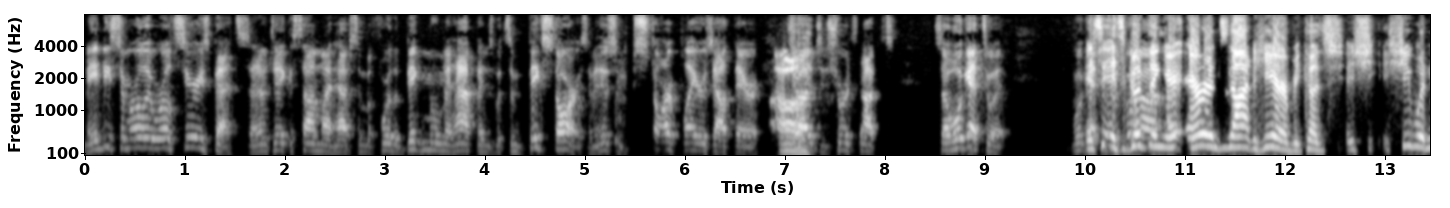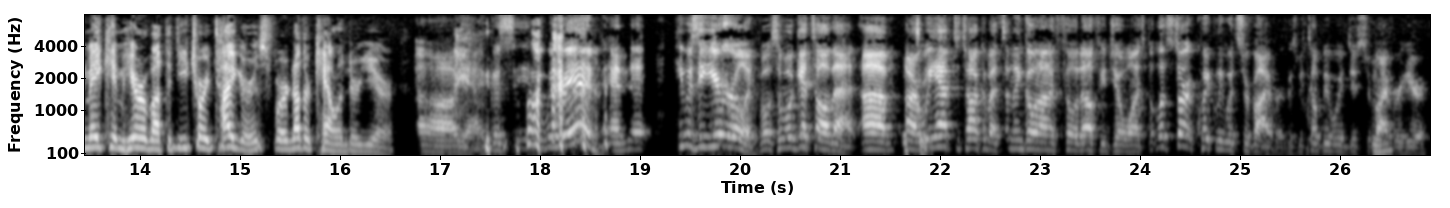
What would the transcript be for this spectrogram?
Maybe some early World Series bets. I know Jake Hassan might have some before the big movement happens with some big stars. I mean, there's some star players out there, oh. Judge and shortstops. So we'll get to it. We'll it's it's a good thing Erin's not here because she, she would make him hear about the Detroit Tigers for another calendar year. Oh yeah, because we were in, and he was a year early. So we'll get to all that. Um, all right, we have to talk about something going on in Philadelphia, Joe wants, but let's start quickly with Survivor because we told people we do Survivor mm-hmm. here.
